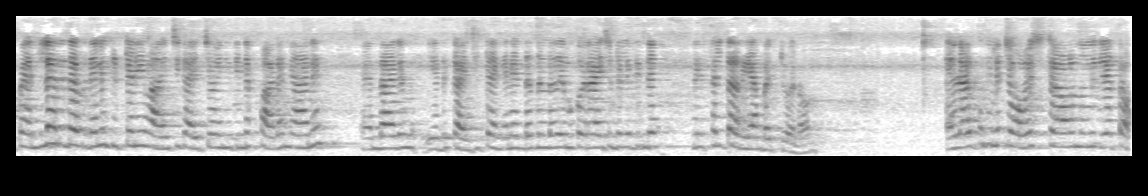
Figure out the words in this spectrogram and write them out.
അപ്പൊ എല്ലാവരും ഇത് എവിടെയെങ്കിലും കിട്ടണമെങ്കിൽ വാങ്ങിച്ച് കഴിച്ചോ. ഇനി ഇതിന്റെ ഫലം ഞാൻ എന്തായാലും ഇത് കഴിച്ചിട്ട് എങ്ങനെ എങ്ങനെയുണ്ടെന്നുള്ളത് നമുക്ക് ഒരാഴ്ച ഇതിന്റെ റിസൾട്ട് അറിയാൻ പറ്റുമല്ലോ എല്ലാവർക്കും ഇതിന്റെ ചോയ്സ് ഇഷ്ടമാവണമെന്നൊന്നും കേട്ടോ.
